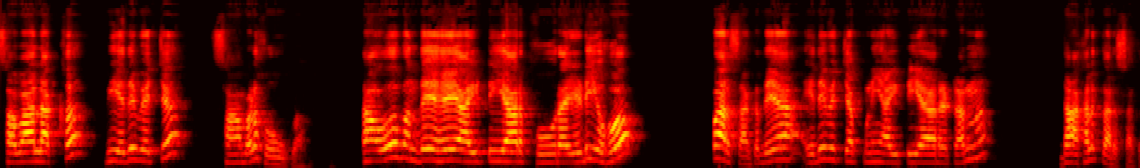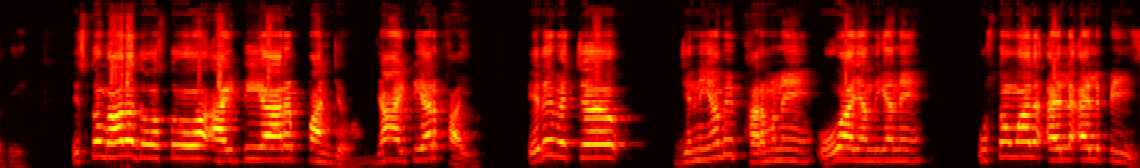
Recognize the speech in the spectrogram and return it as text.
ਸਵਾ ਲੱਖ ਵੀ ਇਹਦੇ ਵਿੱਚ ਸ਼ਾਮਲ ਹੋਊਗਾ। ਤਾਂ ਉਹ ਬੰਦੇ ਇਹ ITR 4 ਆ ਜਿਹੜੀ ਉਹ ਭਰ ਸਕਦੇ ਆ, ਇਹਦੇ ਵਿੱਚ ਆਪਣੀ ITR ਰਿਟਰਨ ਦਾਖਲ ਕਰ ਸਕਦੇ ਇਸ ਤੋਂ ਬਾਅਦ ਦੋਸਤੋ ITR 5 ਜਾਂ ITR 5 ਇਹਦੇ ਵਿੱਚ ਜਿੰਨੀਆਂ ਵੀ ਫਰਮ ਨੇ, ਉਹ ਆ ਜਾਂਦੀਆਂ ਨੇ। ਉਸ ਤੋਂ ਬਾਅਦ LLPs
